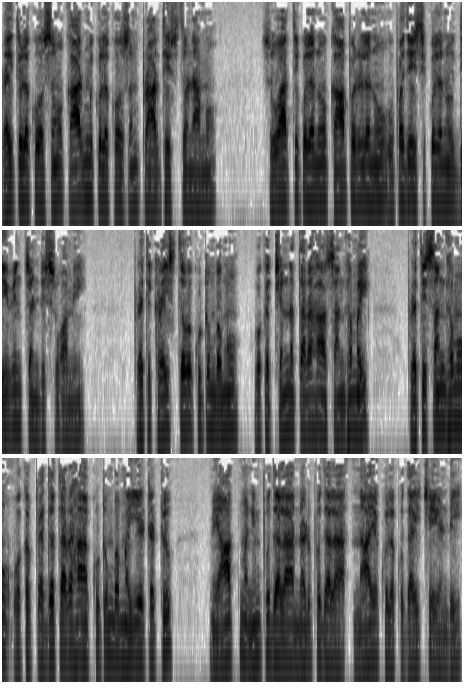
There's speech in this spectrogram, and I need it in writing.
రైతుల కోసం కార్మికుల కోసం ప్రార్థిస్తున్నాము. సువార్థికులను కాపరులను ఉపదేశికులను దీవించండి స్వామి. ప్రతి క్రైస్తవ కుటుంబము ఒక చిన్న తరహా సంఘమై ప్రతి సంఘము ఒక పెద్ద తరహా కుటుంబమయ్యేటట్లు మీ ఆత్మ నింపుదల నడుపుదల నాయకులకు దయచేయండి.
